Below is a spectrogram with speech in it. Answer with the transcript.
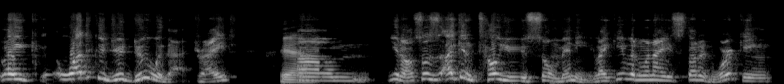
Like, what could you do with that, right? Yeah. Um, you know, so I can tell you so many. Like, even when I started working,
